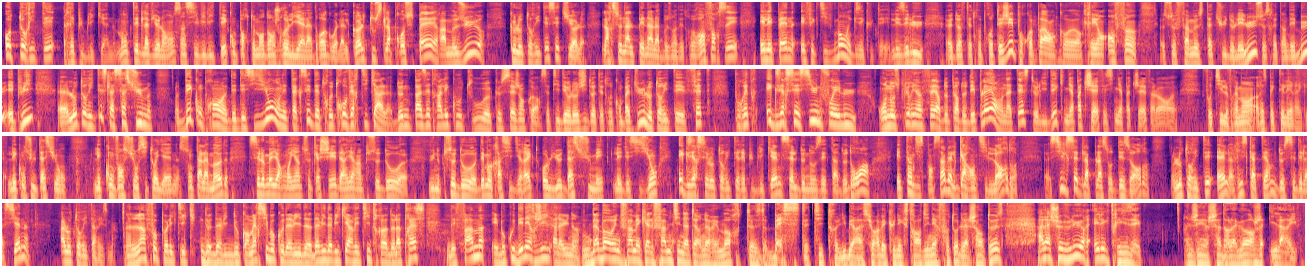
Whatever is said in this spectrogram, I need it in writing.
autorité républicaine. Montée de la violence, incivilité, comportement dangereux liés à la drogue ou à l'alcool, tout cela prospère à mesure que l'autorité s'étiole. L'arsenal pénal a besoin d'être renforcé et les peines effectivement exécutées. Les élus euh, doivent être protégés, pourquoi pas en, créant enfin ce fameux statut de l'élu, ce serait un début. Et puis, euh, l'autorité, cela s'assume. Dès qu'on prend des décisions, on est taxé d'être trop vertical, de ne pas être à l'écoute ou euh, que sais-je encore. Cette idéologie doit être combattue. L'autorité faite pour être exercée. Si une fois élu, on n'ose plus rien faire de peur de déplaire, on atteste l'idée qu'il n'y a pas de chef. Et s'il n'y a pas de chef, alors euh, faut-il vraiment respecter les règles? Les consultations, les conventions citoyennes sont à la mode. C'est le meilleur moyen de se cacher derrière un pseudo, euh, une pseudo-démocratie directe au lieu d'assumer les décisions. Exercer l'autorité républicaine, celle de nos États de droit, est indispensable. Elle garantit l'ordre. Euh, s'il cède la place au désordre, l'autorité, elle, risque à terme de céder la sienne à l'autoritarisme. L'info politique de David Doucan. Merci beaucoup David. David Abiker, les titres de la presse, des femmes et beaucoup d'énergie à la une. D'abord une femme et quelle femme? Tina Turner est morte. The Best, titre Libération avec une extraordinaire photo de la chanteuse à la chevelure électrisée. J'ai un chat dans la gorge, il arrive.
